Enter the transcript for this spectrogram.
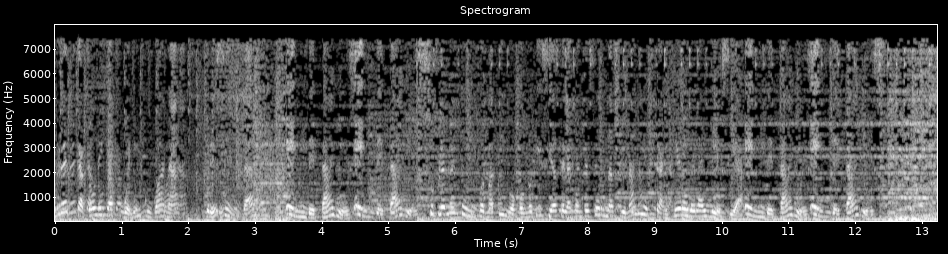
Red Católica Juvenil Cubana presenta En Detalles, En Detalles, suplemento informativo con noticias del acontecer nacional y extranjero de la Iglesia. En Detalles, En Detalles.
